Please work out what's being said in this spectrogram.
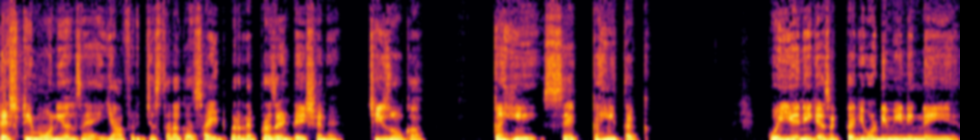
टेस्टिमोनियल्स हैं या फिर जिस तरह का साइट पे रिप्रेजेंटेशन है चीज़ों का कहीं से कहीं तक। कोई ये नहीं कह सकता कि वो डिमीनिंग नहीं है।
